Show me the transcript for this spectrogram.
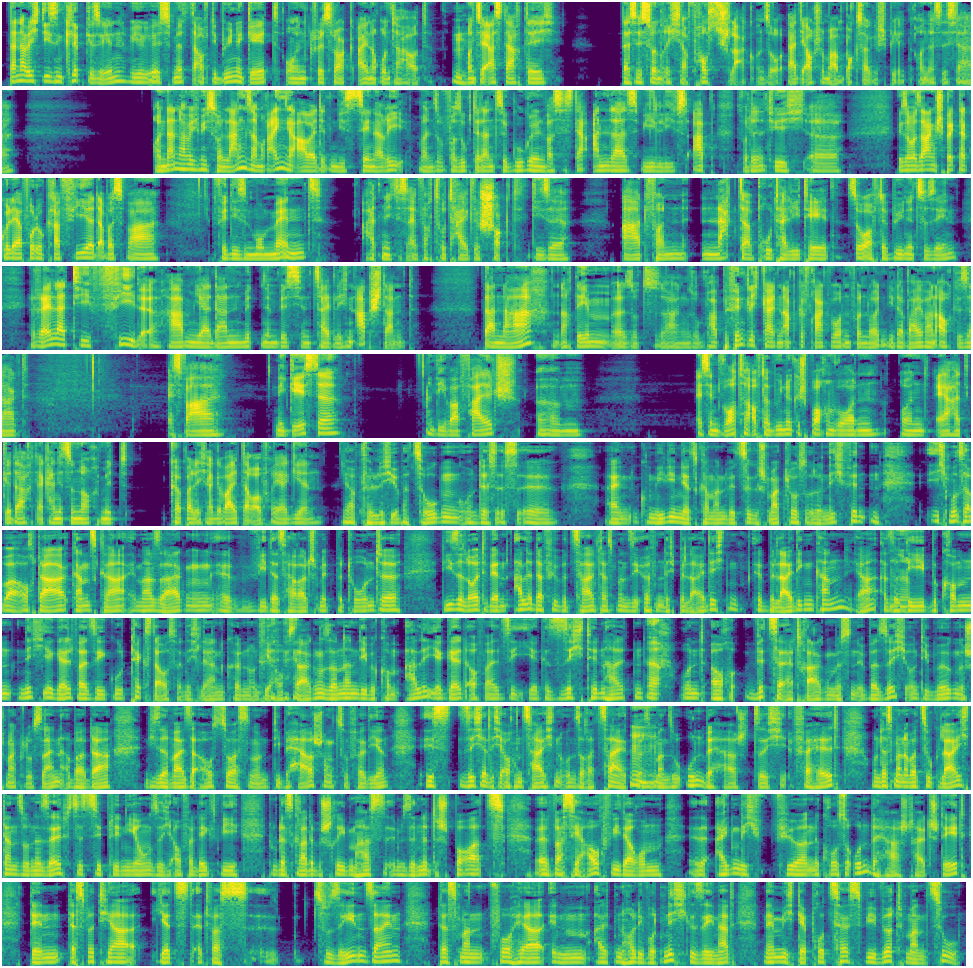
dann habe ich diesen Clip gesehen, wie Will Smith da auf die Bühne geht und Chris Rock eine runterhaut. Mhm. Und zuerst dachte ich, das ist so ein richtiger Faustschlag und so. Er hat ja auch schon mal einen Boxer gespielt und das ist ja. Und dann habe ich mich so langsam reingearbeitet in die Szenerie. Man so versuchte dann zu googeln, was ist der Anlass, wie lief's ab. Es wurde natürlich, äh, wie soll man sagen, spektakulär fotografiert, aber es war für diesen Moment hat mich das einfach total geschockt, diese Art von nackter Brutalität so auf der Bühne zu sehen. Relativ viele haben ja dann mit einem bisschen zeitlichen Abstand danach, nachdem äh, sozusagen so ein paar Befindlichkeiten abgefragt wurden von Leuten, die dabei waren, auch gesagt, es war eine Geste, die war falsch. Ähm, es sind Worte auf der Bühne gesprochen worden und er hat gedacht, er kann jetzt nur noch mit körperlicher Gewalt darauf reagieren. Ja, völlig überzogen und es ist äh, ein Comedian, jetzt kann man Witze geschmacklos oder nicht finden. Ich muss aber auch da ganz klar immer sagen, äh, wie das Harald Schmidt betonte, diese Leute werden alle dafür bezahlt, dass man sie öffentlich beleidigen, äh, beleidigen kann. Ja, also ja. die bekommen nicht ihr Geld, weil sie gut Texte auswendig lernen können und die aufsagen, sondern die bekommen alle ihr Geld auch, weil sie ihr Gesicht hinhalten ja. und auch Witze ertragen müssen über sich und die mögen geschmacklos sein, aber da in dieser Weise auszuhassen und die Beherrschung zu verlieren, ist sicherlich auch ein Zeichen unserer Zeit, mhm. dass man so unbeherrscht sich verhält und dass man aber zugleich dann so eine Selbstdisziplinierung sich auferlegt, wie du das gerade beschrieben hast, im Sinne des Sports, äh, was ja auch wiederum äh, eigentlich für eine große Unbeherrschtheit steht, denn das wird ja jetzt etwas äh, zu sehen sein, dass man vorher im alten Hollywood nicht gesehen hat, nämlich der Prozess, wie wird man zu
